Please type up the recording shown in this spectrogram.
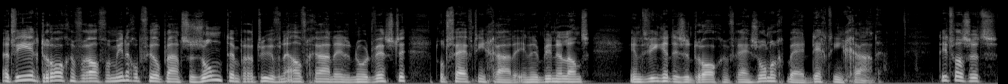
Het weer droog en vooral vanmiddag op veel plaatsen zon. Temperatuur van 11 graden in het noordwesten tot 15 graden in het binnenland. In het weekend is het droog en vrij zonnig bij 13 graden. Dit was het.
